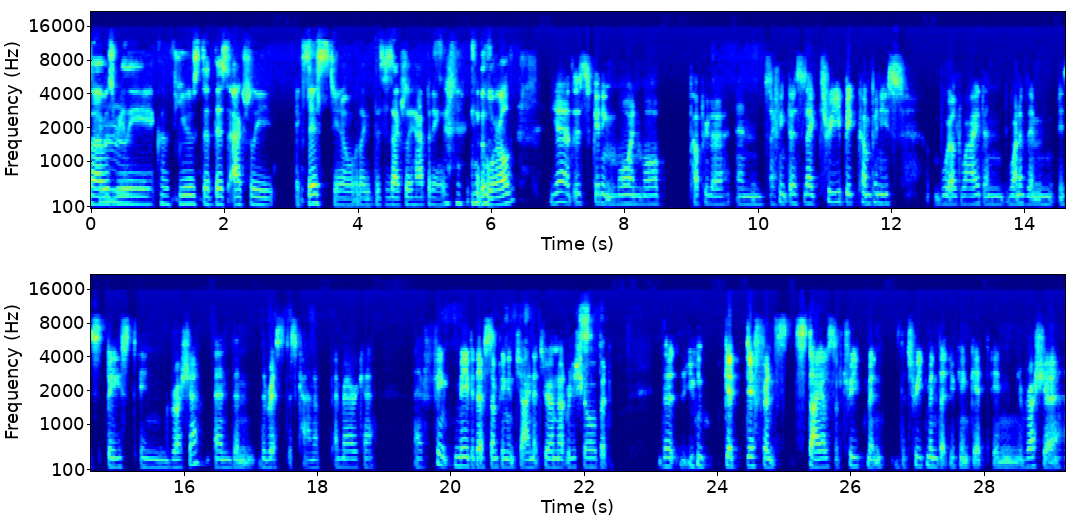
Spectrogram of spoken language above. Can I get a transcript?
so I was mm. really confused that this actually exists, you know, like this is actually happening in the world. Yeah, it's getting more and more popular. And I think there's like three big companies worldwide, and one of them is based in Russia, and then the rest is kind of America. I think maybe there's something in China too. I'm not really sure, but the you can get different styles of treatment. The treatment that you can get in Russia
